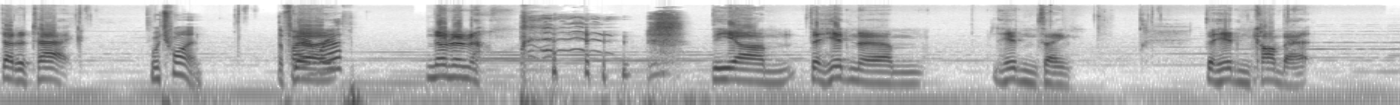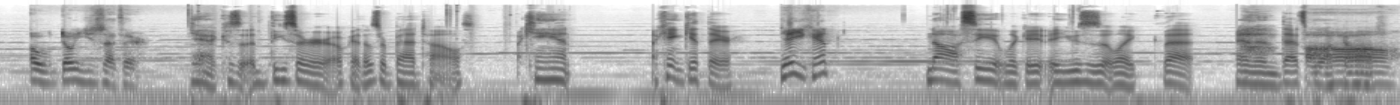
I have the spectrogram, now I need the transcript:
that attack? Which one? The fire The- breath? No, no, no. the um, the hidden um, hidden thing. The hidden combat. Oh, don't use that there. Yeah, because uh, these are okay. Those are bad tiles. I can't. I can't get there. Yeah, you can. Nah, see, like it, it uses it like that, and then that's blocked off.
